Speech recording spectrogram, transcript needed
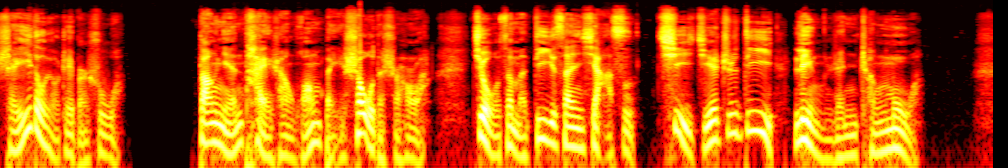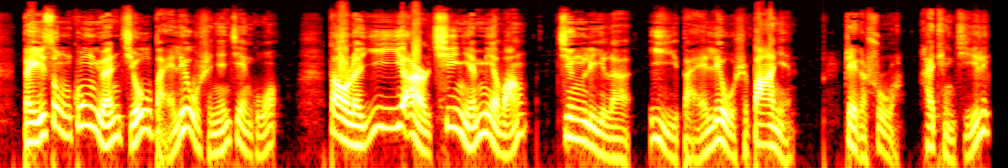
谁都有这本书啊！当年太上皇北狩的时候啊，就这么低三下四，气节之低令人瞠目啊！北宋公元九百六十年建国，到了一一二七年灭亡，经历了一百六十八年，这个数啊还挺吉利。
